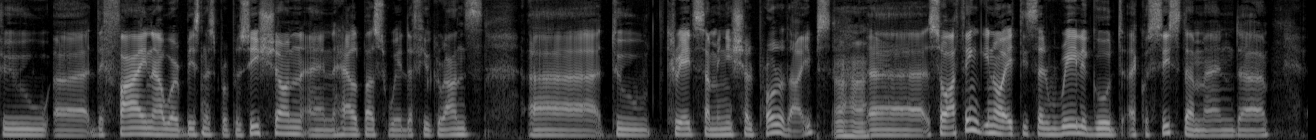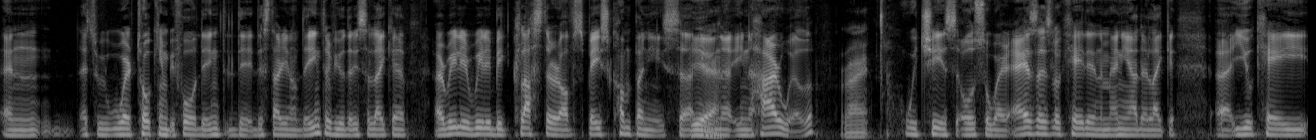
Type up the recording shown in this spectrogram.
to uh, define our business proposition and help us with a few grants uh, to create some initial prototypes. Uh-huh. Uh, so I think you know it is a really good ecosystem, and uh, and as we were talking before the, the the starting of the interview, there is like a, a really really big cluster of space companies uh, Yeah. in uh, in Harwell Right. which is also where ESA is located, and many other like uh, UK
